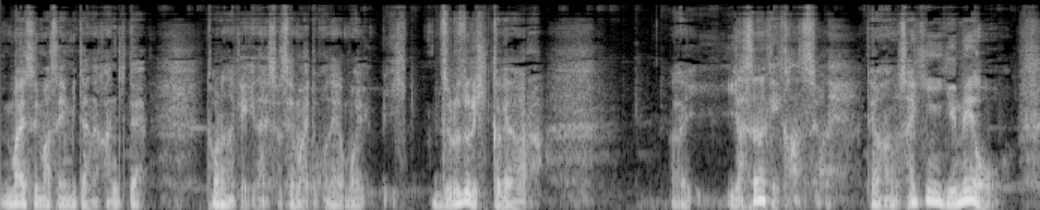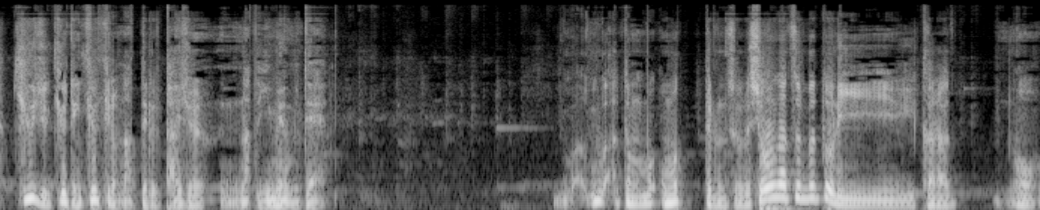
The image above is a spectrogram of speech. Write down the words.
前すいませんみたいな感じで、取らなきゃいけないですよ。狭いとこね。もう、ずるずる引っ掛けながら。はい、痩せなきゃいかんすよね。で、あの、最近夢を、99.9キロになってる体重になって夢を見て、うわ、うわって思思ってるんですけど、正月太りからを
